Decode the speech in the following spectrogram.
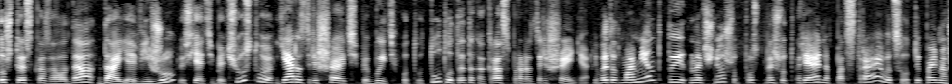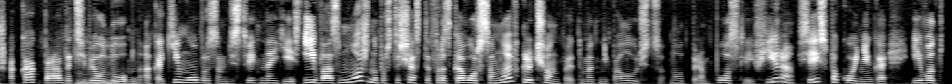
то, что я сказала, да, да, я вижу, то есть я тебя чувствую, я разрешаю тебе быть вот, вот тут, вот это как раз про разрешение. И в этот момент ты начнешь вот просто, знаешь, вот реально подстраиваться, вот ты поймешь, а как правда тебе mm-hmm. удобно, а каким образом действительно есть. И, возможно, просто сейчас ты в разговор со мной включен, поэтому это не получится, но вот прям после эфира сесть спокойненько и вот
